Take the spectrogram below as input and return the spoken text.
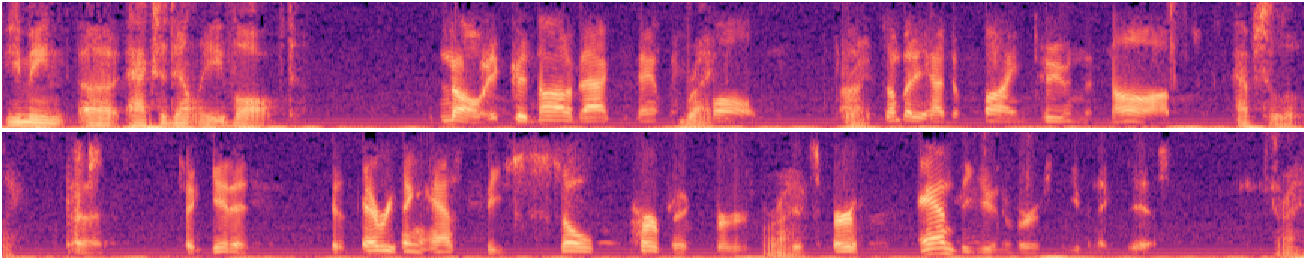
You mean uh, accidentally evolved? No, it could not have accidentally Right. evolved. Uh, Right. Somebody had to fine tune the knobs Absolutely. to, to get it because everything has to be so perfect for Right. this Earth and the universe to even exist. Right.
